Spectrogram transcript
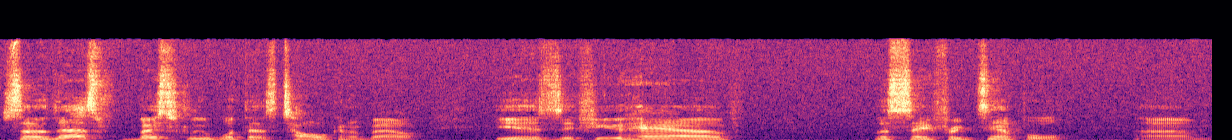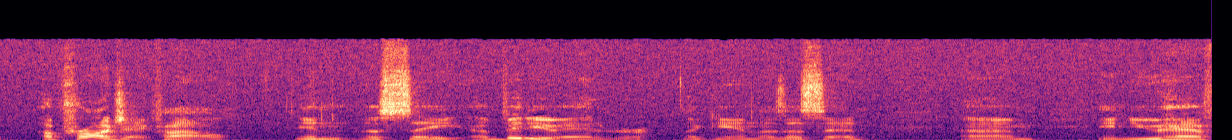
So that's basically what that's talking about. Is if you have, let's say for example, um, a project file in let's say a video editor again, as I said, um, and you have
